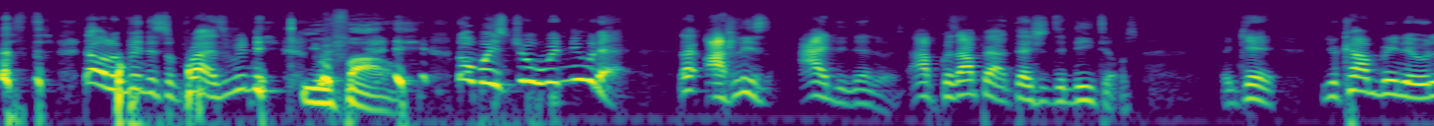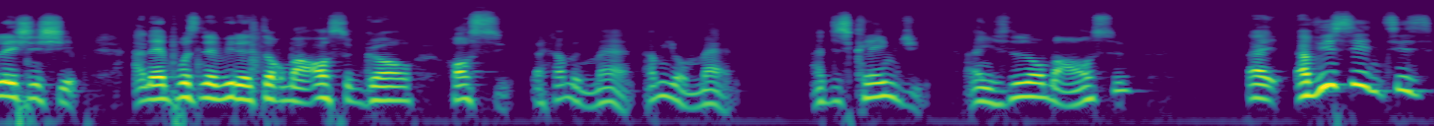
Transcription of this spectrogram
that's that would have been the surprise. We knew, You foul. no, but it's true. We knew that. Like at least I did, anyways. Because I, pay attention to details. Okay, you can't be in a relationship and then posting a video talking about hustle, girl, hustle. Like I'm a man. I'm your man. I just claimed you, and you still talking about hustle. Like, have you seen since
